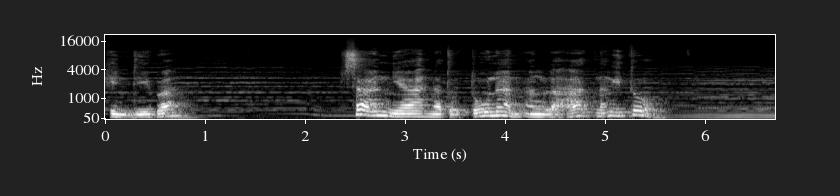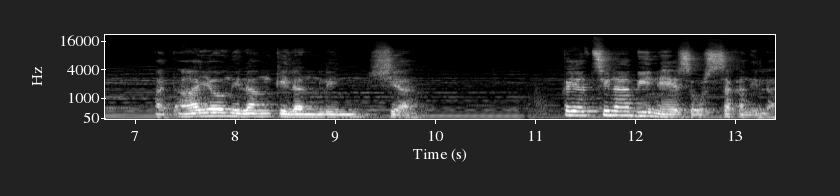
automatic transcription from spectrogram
hindi ba? Saan niya natutunan ang lahat ng ito? At ayaw nilang kilanlin siya. Kaya't sinabi ni Jesus sa kanila,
